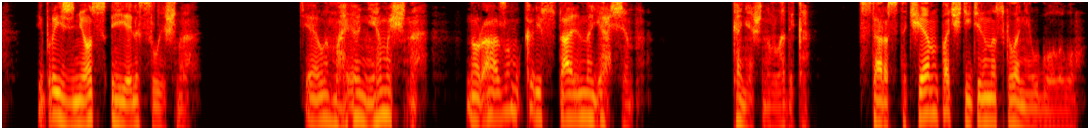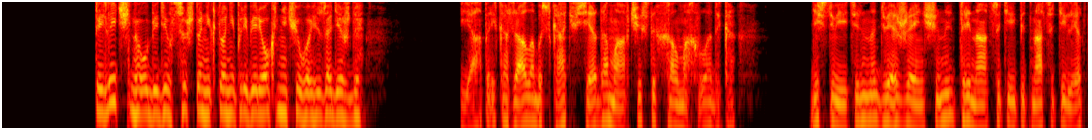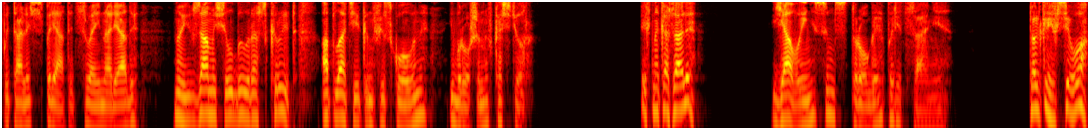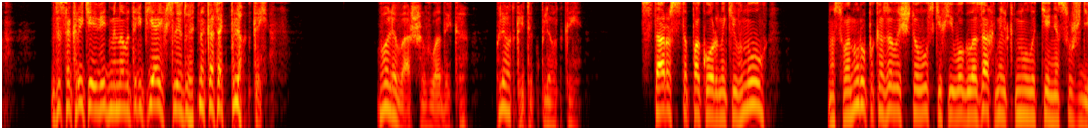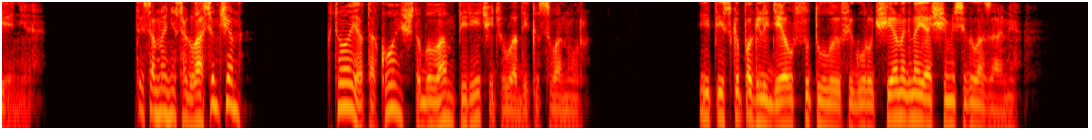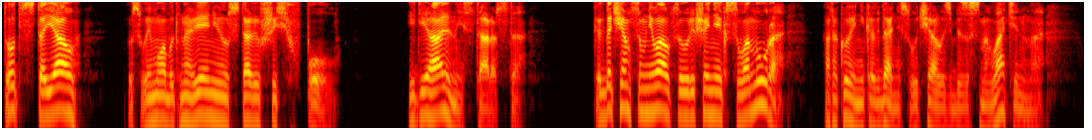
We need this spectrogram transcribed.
и произнес еле слышно. «Тело мое немощно, но разум кристально ясен». «Конечно, владыка». Староста Чен почтительно склонил голову. Ты лично убедился, что никто не приберег ничего из одежды?» «Я приказал обыскать все дома в чистых холмах, владыка. Действительно, две женщины, тринадцати и пятнадцати лет, пытались спрятать свои наряды, но их замысел был раскрыт, а платья конфискованы и брошены в костер. Их наказали?» «Я вынес им строгое порицание». «Только и всего?» За сокрытие ведьминого тряпья их следует наказать плеткой. Воля ваша, владыка, плеткой так плеткой. Староста покорно кивнул, но Свануру показалось, что в узких его глазах мелькнула тень осуждения. «Ты со мной не согласен, Чен?» «Кто я такой, чтобы вам перечить, владыка Сванур?» Епископ оглядел сутулую фигуру Чена гноящимися глазами. Тот стоял по своему обыкновению уставившись в пол. Идеальный староста. Когда Чан сомневался в решениях Сванура, а такое никогда не случалось безосновательно,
